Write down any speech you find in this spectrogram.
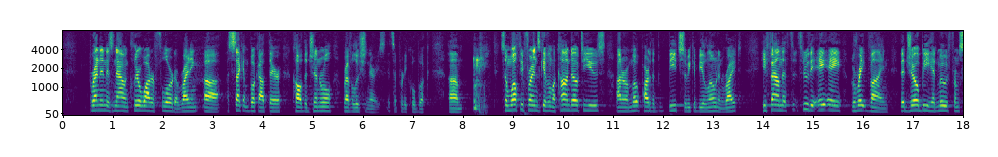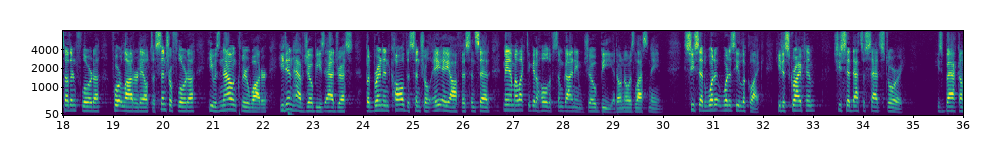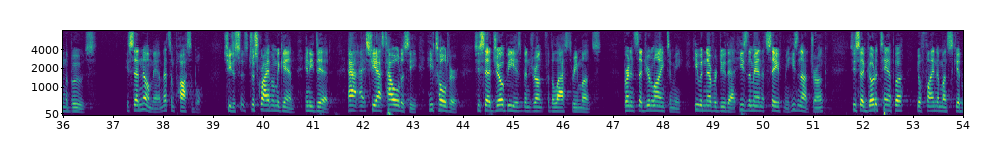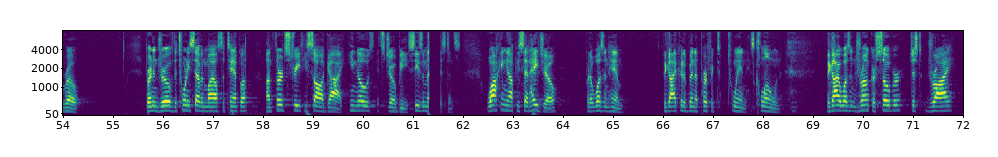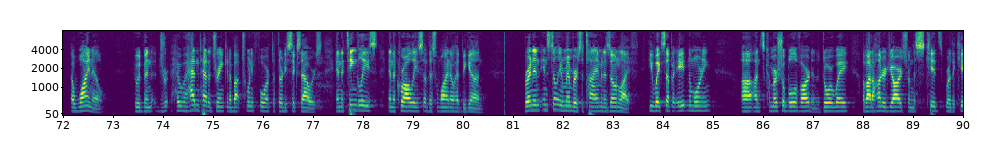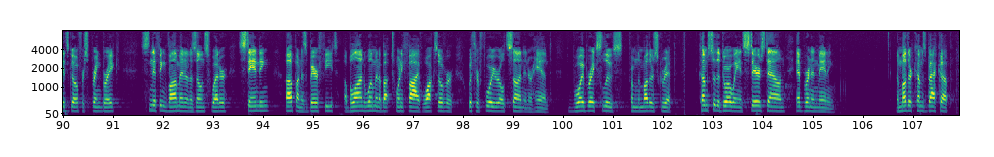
Brennan is now in Clearwater, Florida, writing uh, a second book out there called The Gentle Revolutionaries. It's a pretty cool book. Um, some wealthy friends give him a condo to use on a remote part of the beach so he could be alone and write. He found that th- through the AA grapevine that Joe B. had moved from southern Florida, Fort Lauderdale, to central Florida. He was now in Clearwater. He didn't have Joe B.'s address, but Brennan called the central AA office and said, Ma'am, I'd like to get a hold of some guy named Joe B. I don't know his last name. She said, What, what does he look like? He described him. She said, That's a sad story. He's back on the booze. He said, No, ma'am, that's impossible. She just described him again, and he did. She asked, How old is he? He told her. She said, Joe B. has been drunk for the last three months. Brennan said, You're lying to me. He would never do that. He's the man that saved me. He's not drunk. She said, Go to Tampa. You'll find him on Skid Row. Brennan drove the 27 miles to Tampa. On 3rd Street, he saw a guy. He knows it's Joe B. Sees him at a distance. Walking up, he said, Hey, Joe. But it wasn't him. The guy could have been a perfect twin, his clone. The guy wasn't drunk or sober, just dry, a wino who, had been, who hadn't had a drink in about 24 to 36 hours, and the tinglies and the crawlies of this wino had begun. Brennan instantly remembers a time in his own life. He wakes up at 8 in the morning uh, on Commercial Boulevard in a doorway about a 100 yards from the kids, where the kids go for spring break, sniffing vomit on his own sweater, standing up on his bare feet. A blonde woman about 25 walks over with her four year old son in her hand. The boy breaks loose from the mother's grip comes to the doorway and stares down at Brennan Manning. The mother comes back up,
